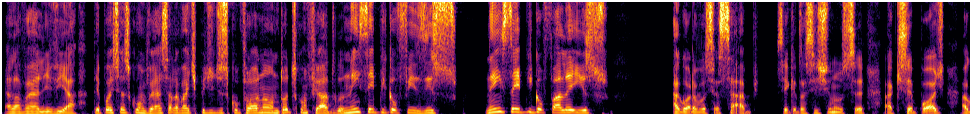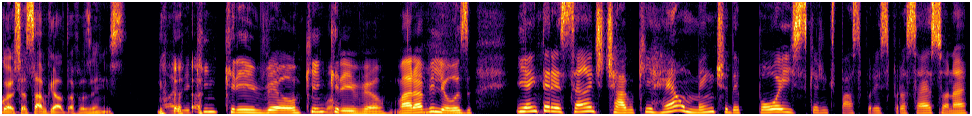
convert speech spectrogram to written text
Ela vai aliviar. Depois vocês conversam, ela vai te pedir desculpa, falar: não, não estou desconfiado, nem sei porque eu fiz isso, nem sei porque eu falei isso. Agora você sabe. Você que está assistindo aqui, você pode, agora você sabe que ela está fazendo isso. Olha que incrível, que incrível, maravilhoso. E é interessante, Thiago, que realmente depois que a gente passa por esse processo, né,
